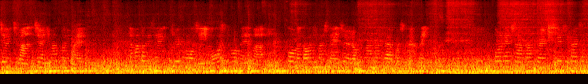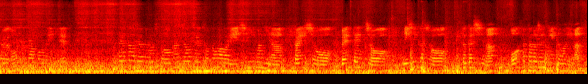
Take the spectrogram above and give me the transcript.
11番12番乗り場へ旧宝寺大路方面はホーム変わりまして16番乗り場へお越しくださいこの電車は関空紀州市快速大阪方面行きです天王寺を出ますと環状線外回り新今宮大正弁天町西九条福島大阪の順に停まります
